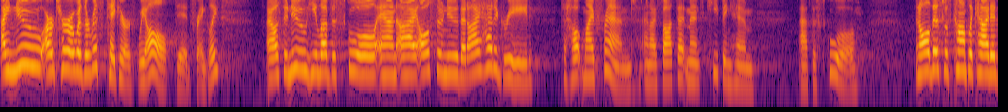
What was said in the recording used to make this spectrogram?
I knew Arturo was a risk taker. We all did, frankly. I also knew he loved the school, and I also knew that I had agreed to help my friend, and I thought that meant keeping him at the school. And all this was complicated,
